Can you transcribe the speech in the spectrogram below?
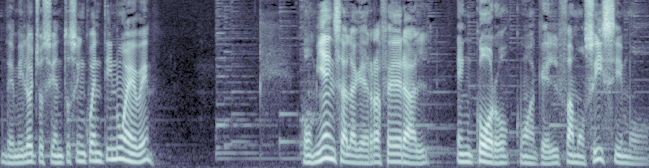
de 1859 comienza la Guerra Federal en coro con aquel famosísimo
